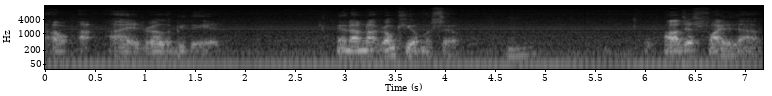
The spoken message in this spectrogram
I, I, I'd rather be dead. And I'm not going to kill myself. Mm-hmm. I'll just fight it out.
